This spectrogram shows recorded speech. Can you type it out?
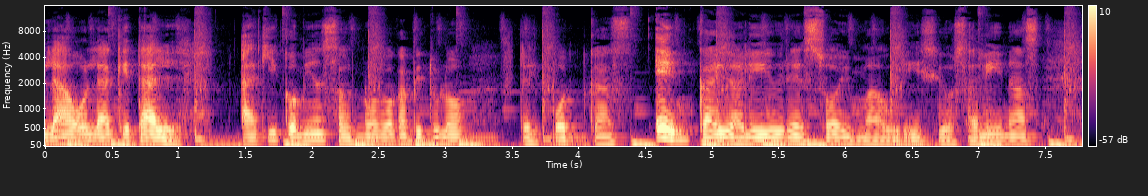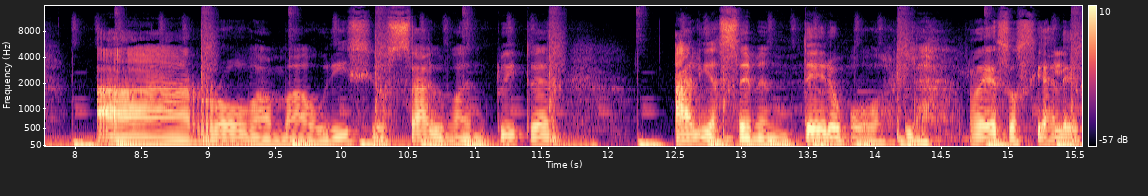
Hola, hola, ¿qué tal? Aquí comienza un nuevo capítulo del podcast En Caída Libre. Soy Mauricio Salinas, arroba Mauricio Salva en Twitter, alias Cementero por las redes sociales.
